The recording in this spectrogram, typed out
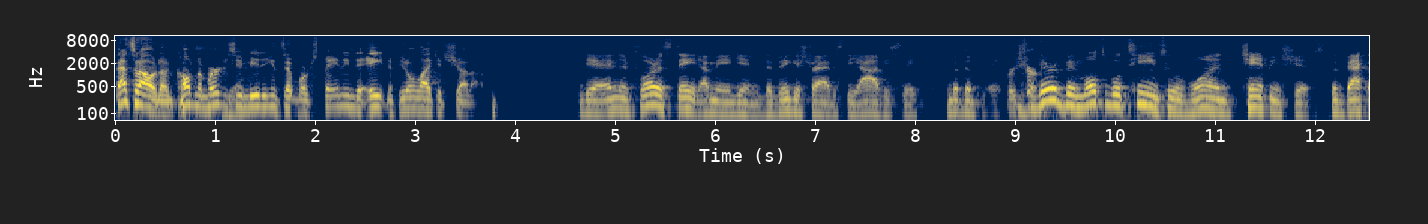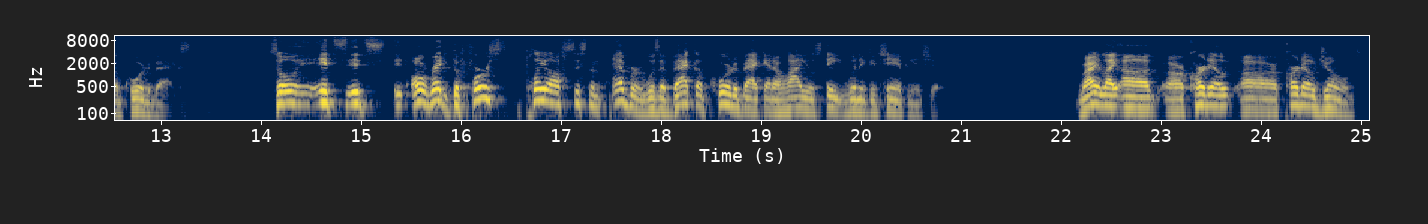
that's what I would have done. Called an emergency yeah. meeting and said, We're expanding to eight, and if you don't like it, shut up. Yeah, and in Florida State, I mean, again, the biggest travesty, obviously, but the for sure there have been multiple teams who have won championships with backup quarterbacks. So it's it's it already the first playoff system ever was a backup quarterback at Ohio State winning a championship. Right, like uh, uh Cardale uh Cardale Jones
